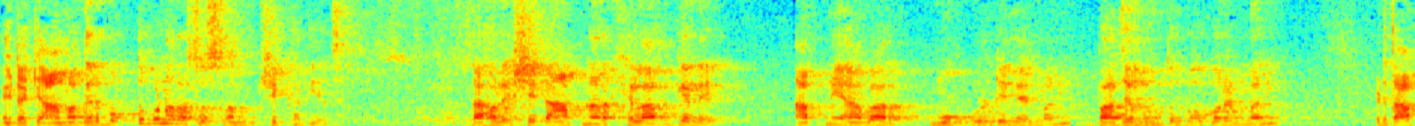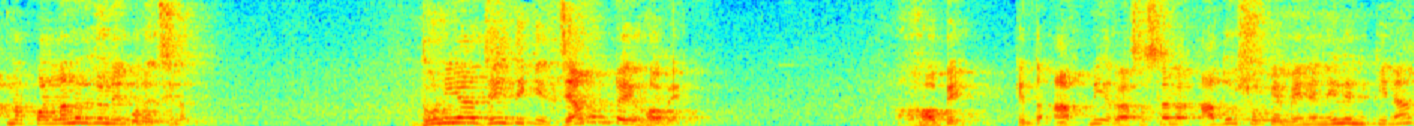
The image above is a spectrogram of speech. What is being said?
এটাকে আমাদের বক্তব্য না রাসুল ইসলাম শিক্ষা দিয়েছে? তাহলে সেটা আপনার খেলাফ গেলে আপনি আবার মুখ উল্টে নেন মানি, বাজে মন্তব্য করেন মানি? এটা তো আপনার কল্যাণের জন্যই বলেছিলাম। দুনিয়া যেই দিকে যেমনটাই হবে হবে। কিন্তু আপনি রাসুসলামের আদর্শকে মেনে নিলেন কিনা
